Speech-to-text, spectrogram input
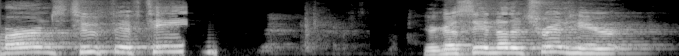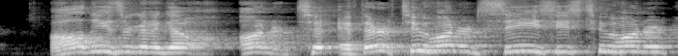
Burnes, 215. You're going to see another trend here. All these are going to go under. If they're 200 C's, he's 200.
